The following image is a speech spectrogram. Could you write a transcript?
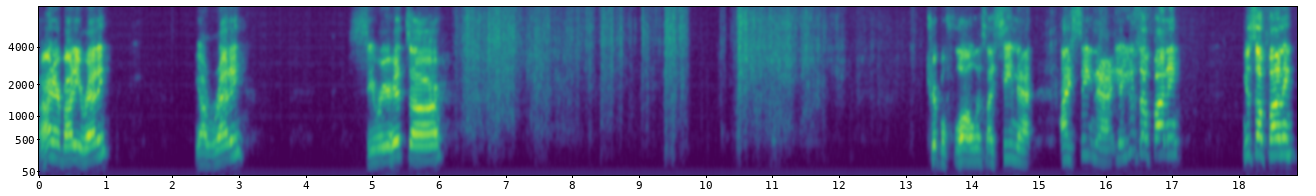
All right, everybody, you ready? Y'all ready? See where your hits are. Triple flawless. I seen that. I seen that. Yeah, you so funny. You so funny.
